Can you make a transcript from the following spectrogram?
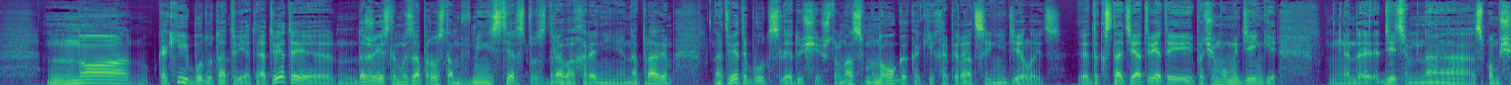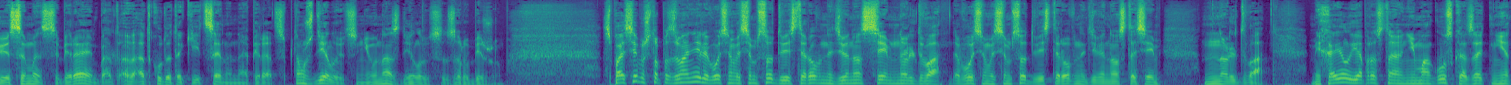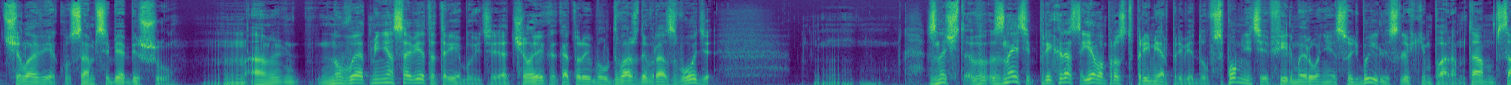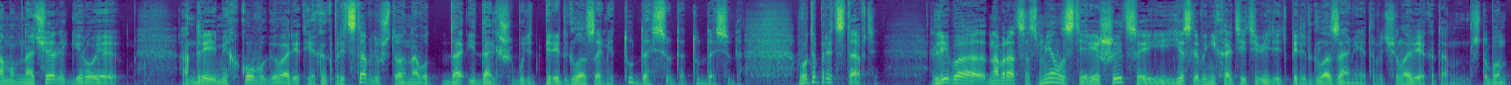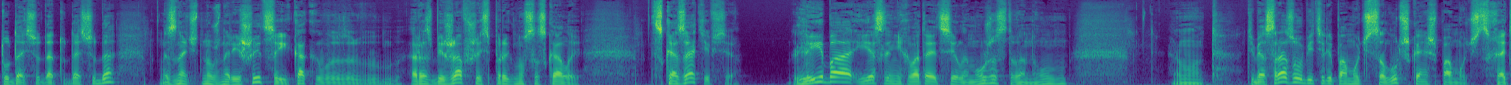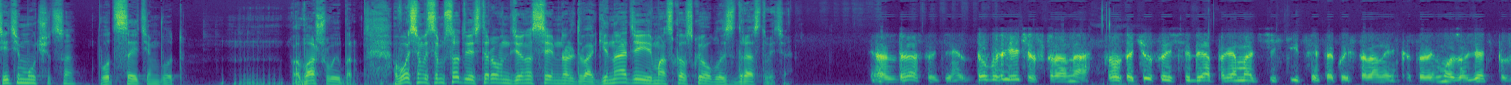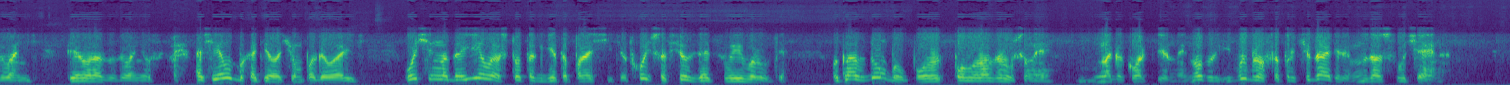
Но какие будут ответы? Ответы, даже если мы запрос там в Министерство здравоохранения направим, ответы будут следующие, что у нас много каких операций не делается. Это, кстати, ответы, почему мы деньги детям на, с помощью СМС собираем, от, откуда такие цены на операции. Потому что делаются не у нас, делаются за рубежом. Спасибо, что позвонили. 8 800 200 ровно 9702. 8 800 200 ровно 9702. Михаил, я просто не могу сказать «нет» человеку. Сам себя бешу. А, ну, вы от меня совета требуете. От человека, который был дважды в разводе. Значит, знаете, прекрасно, я вам просто пример приведу. Вспомните фильм «Ирония судьбы» или «С легким паром». Там в самом начале герои Андрея Мягкова говорит, я как представлю, что она вот да и дальше будет перед глазами туда-сюда, туда-сюда. Вот и представьте. Либо набраться смелости, решиться, и если вы не хотите видеть перед глазами этого человека, там, чтобы он туда-сюда, туда-сюда, значит, нужно решиться, и как, разбежавшись, прыгну со скалы. Сказать и все. Либо, если не хватает силы мужества, ну, вот, Тебя сразу убить или помучиться? Лучше, конечно, помучиться. Хотите мучиться? Вот с этим вот. Ваш выбор. 8 800 200 ровно 9702. Геннадий, Московская область. Здравствуйте. Здравствуйте. Добрый вечер, страна. Просто чувствую себя прямо частицей такой страны, которой можно взять и позвонить. Первый раз зазвонился. Значит, я вот бы хотел о чем поговорить. Очень надоело что-то где-то просить. Вот хочется все взять в свои в руки. Вот у нас дом был полуразрушенный многоквартирный. Но выбрался председателем, ну даже случайно.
